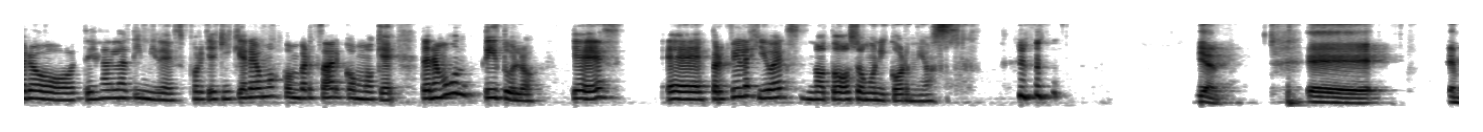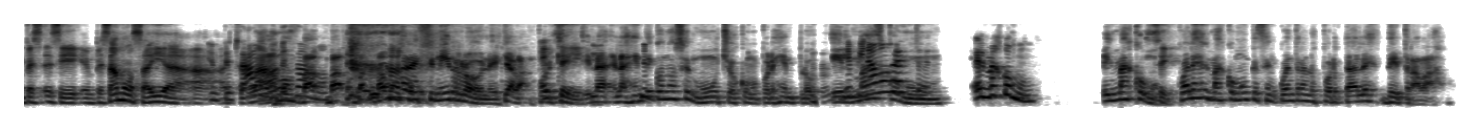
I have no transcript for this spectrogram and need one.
pero deja la timidez, porque aquí queremos conversar como que tenemos un título que es eh, Perfiles UX, no todos son unicornios. Bien. Eh, sí, empezamos ahí a, Vamos, vamos, a definir roles, ya va. Porque la, gente conoce muchos, como por ejemplo, el más este, común. el más común. El más común. ¿Cuál es el más común que se encuentra en los portales de trabajo?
